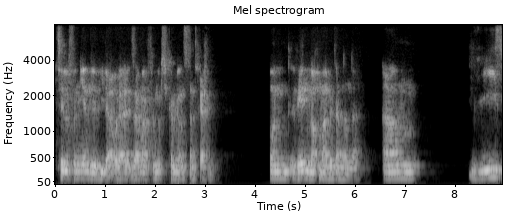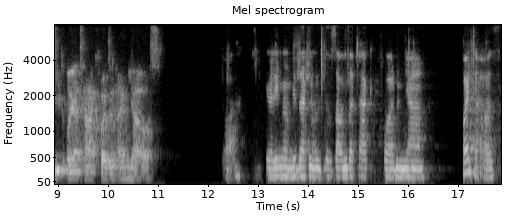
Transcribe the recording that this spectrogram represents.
telefonieren wir wieder oder sagen wir, vermutlich können wir uns dann treffen und reden nochmal miteinander. Ähm, wie sieht euer Tag heute in einem Jahr aus? Boah, überlegen wir, wie uns, das sah unser Tag vor einem Jahr heute aus?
